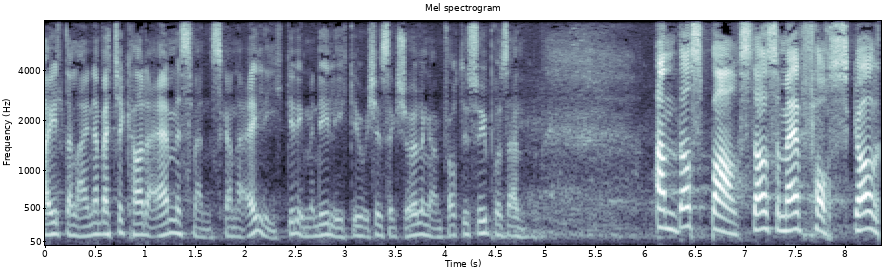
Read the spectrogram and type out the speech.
helt alene. Jeg vet ikke hva det er med svenskene. Jeg liker dem, men de liker jo ikke seg sjøl engang. 47 Anders Barstad, som er forsker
